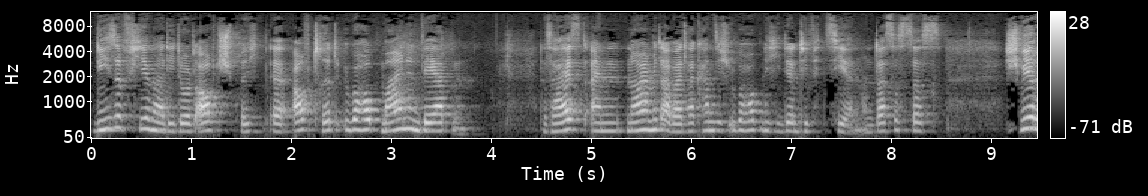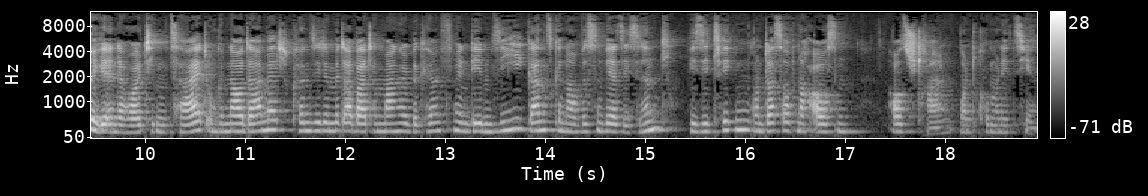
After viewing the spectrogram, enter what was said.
diese Firma, die dort aufspricht, äh, auftritt, überhaupt meinen Werten. Das heißt, ein neuer Mitarbeiter kann sich überhaupt nicht identifizieren. Und das ist das Schwierige in der heutigen Zeit. Und genau damit können Sie den Mitarbeitermangel bekämpfen, indem Sie ganz genau wissen, wer Sie sind, wie Sie ticken und das auch nach außen ausstrahlen und kommunizieren.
